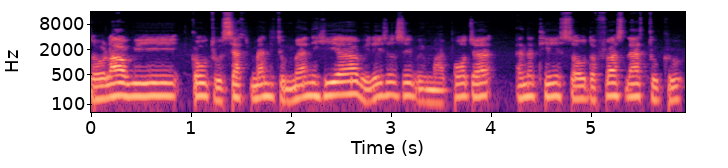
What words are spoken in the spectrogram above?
So now we go to set many to many here, relationship with my project entity. So the first step to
